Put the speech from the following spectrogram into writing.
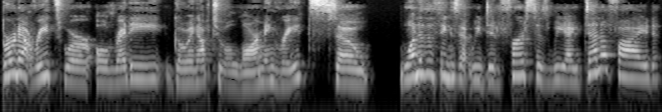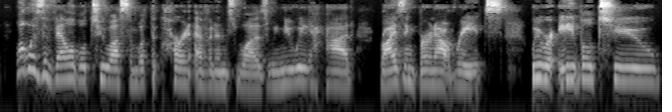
burnout rates were already going up to alarming rates. So one of the things that we did first is we identified what was available to us and what the current evidence was. We knew we had rising burnout rates. We were able to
